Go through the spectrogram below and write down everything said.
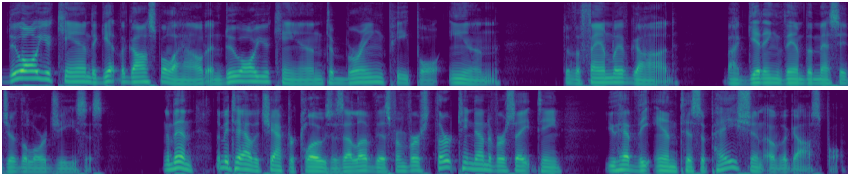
Do all you can to get the gospel out and do all you can to bring people in to the family of God by getting them the message of the Lord Jesus. And then let me tell you how the chapter closes. I love this. From verse 13 down to verse 18, you have the anticipation of the gospel.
